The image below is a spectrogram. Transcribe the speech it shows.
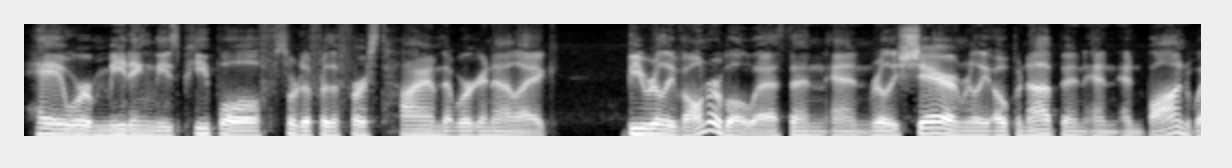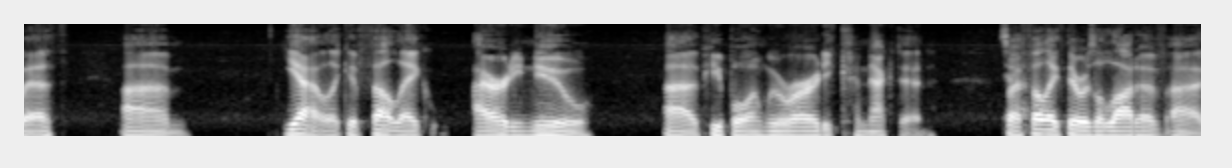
hey we're meeting these people sort of for the first time that we're gonna like be really vulnerable with and and really share and really open up and and and bond with. Um yeah like it felt like i already knew uh people and we were already connected so i felt like there was a lot of uh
